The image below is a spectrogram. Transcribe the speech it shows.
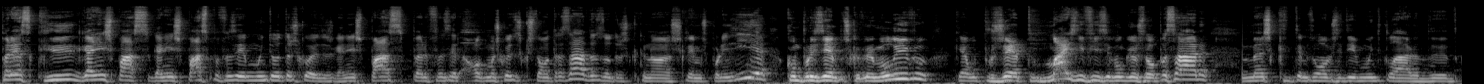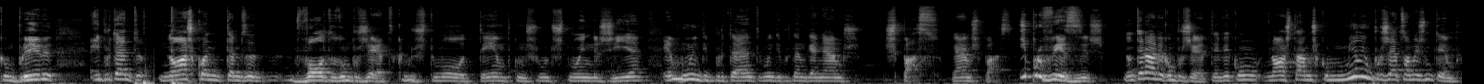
parece que ganha espaço, ganha espaço para fazer muitas outras coisas, ganha espaço para fazer algumas coisas que estão atrasadas, outras que nós queremos pôr em dia, como por exemplo escrever o meu livro, que é o projeto mais difícil com que eu estou a passar, mas que temos um objetivo muito claro de, de cumprir. E portanto, nós quando estamos de volta de um projeto que nos tomou tempo, que nos, nos tomou energia, é muito importante, muito importante ganharmos espaço, ganharmos espaço. E por vezes, não tem nada a ver com projeto, tem a ver com nós estarmos com mil e um projetos ao mesmo tempo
